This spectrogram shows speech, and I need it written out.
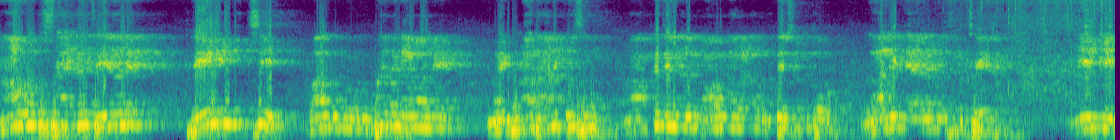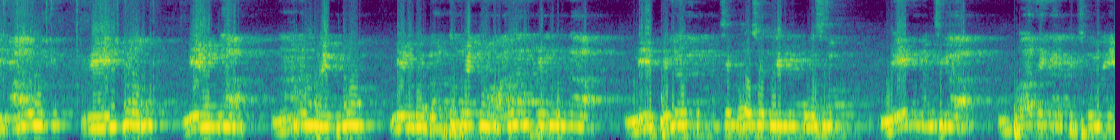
నా వంతు సాయంగా చేయాలి. ట్రైనింగ్ ఇచ్చి వాళ్ళకు ఒక ఉపాధి రావాలి మరి నా దానికోసం నా అక్క చెల్లెలు బాగుండాలన్న ఉద్దేశంతో రాజకీయాల కోసం చేయాలి మీ మీ బావు మీ ఇంట్లో మీ యొక్క నాన్న పైన మీ యొక్క భర్త పైన ఆధారపడకుండా మీ పిల్లలకు మంచి భవిష్యత్తు కోసం మీరు మంచిగా ఉపాధి కల్పించుకొని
